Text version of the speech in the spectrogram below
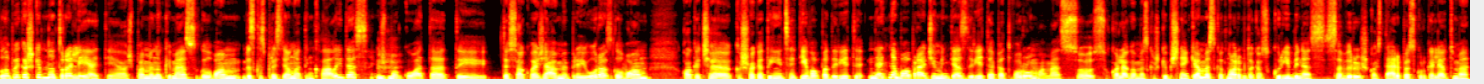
Labai kažkaip natūraliai atėjo. Aš pamenu, kai mes sugalvom, viskas prasidėjo nuo tinklalaidės mhm. išpakuota, tai tiesiog važiavome prie jūros, galvom, kokią čia kažkokią tai iniciatyvą padaryti. Net nebuvo pradžioje minties daryti apie tvarumą. Mes su, su kolegomis kažkaip šnekėmės, kad norim tokios kūrybinės saviraiškos terpės, kur galėtume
